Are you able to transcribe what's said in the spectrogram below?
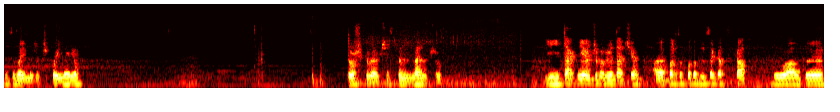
Nazywajmy rzeczy po imieniu. Troszkę bym się z tym męczył. I tak, nie wiem czy pamiętacie, ale bardzo podobna zagadka była w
